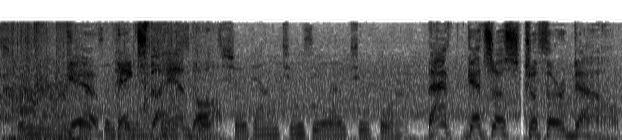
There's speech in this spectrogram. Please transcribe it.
streaming on Goats takes the handoff. Showdown 2024. That gets us to third down.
